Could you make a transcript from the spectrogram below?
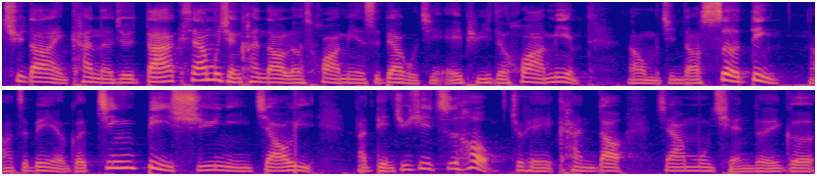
去到哪里看呢？就大家现在目前看到的画面是标股金 APP 的画面。那我们进到设定，然后这边有个金币虚拟交易，那点进去之后就可以看到现在目前的一个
